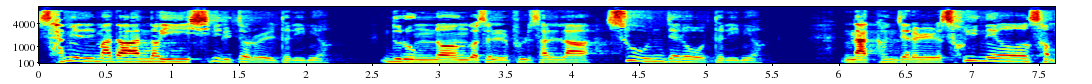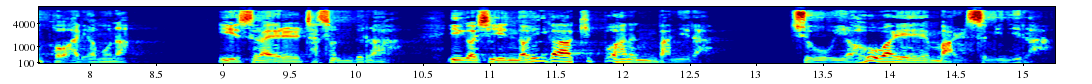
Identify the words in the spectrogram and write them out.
삼일마다 너희 십일조를 드리며 누룩 넣은 것을 불살라 수은제로 드리며 낙헌제를 소리내어 선포하려무나 이스라엘 자손들아 이것이 너희가 기뻐하는 바니라. 주 여호와의 말씀이니라.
